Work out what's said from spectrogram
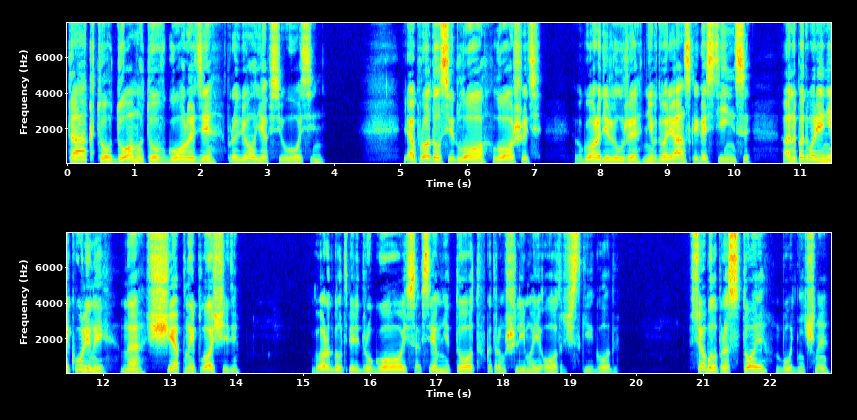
Так то дома, то в городе провел я всю осень. Я продал седло, лошадь. В городе жил уже не в дворянской гостинице, а на подворье Никулиной, на Щепной площади. Город был теперь другой, совсем не тот, в котором шли мои отроческие годы. Все было простое, будничное.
